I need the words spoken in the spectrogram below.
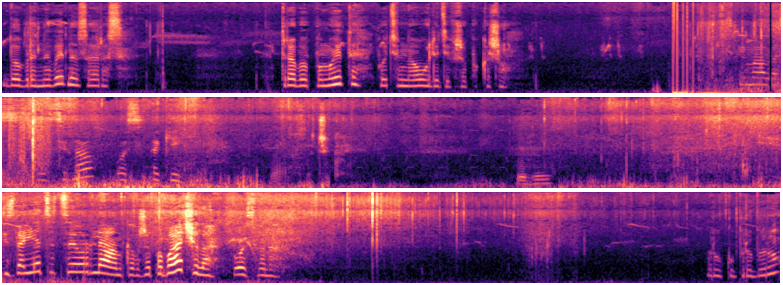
Добре, не видно зараз. Треба помити, потім на огляді вже покажу. Знімала сигнал ось такий. Зараз зачекай. Угу. Здається, це орлянка. Вже побачила? Ось вона. Руку приберу.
